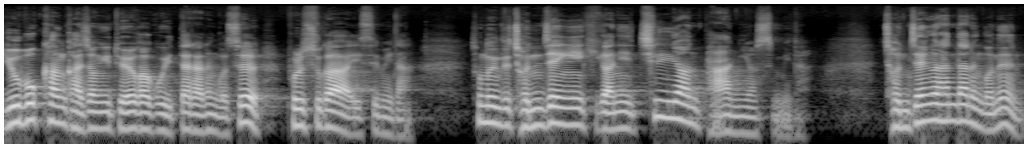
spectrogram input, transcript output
유복한 가정이 되어 가고 있다라는 것을 볼 수가 있습니다. 성도님들 전쟁의 기간이 7년 반이었습니다. 전쟁을 한다는 것은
